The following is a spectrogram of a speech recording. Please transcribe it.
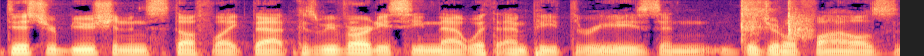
distribution and stuff like that, because we've already seen that with MP3s and digital files,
